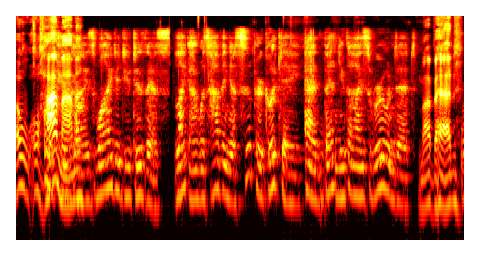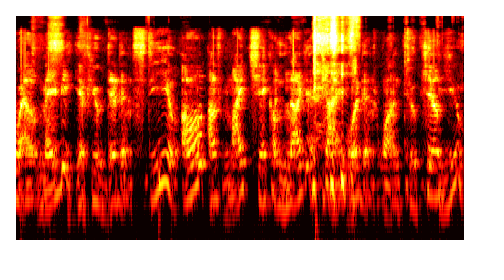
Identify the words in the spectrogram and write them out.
Oh, oh, hi, Okay, Mama. guys, why did you do this? Like I was having a super good day, and then you guys ruined it. My bad. Well, maybe if you didn't steal all of my chicken nuggets, I wouldn't want to kill you.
